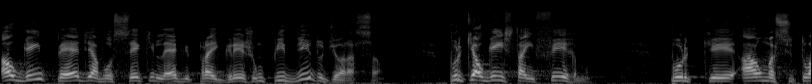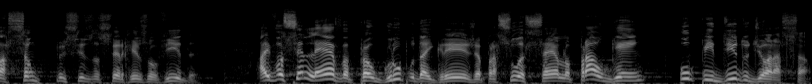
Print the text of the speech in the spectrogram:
alguém pede a você que leve para a igreja um pedido de oração, porque alguém está enfermo, porque há uma situação que precisa ser resolvida. Aí você leva para o grupo da igreja, para a sua célula, para alguém, o pedido de oração.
